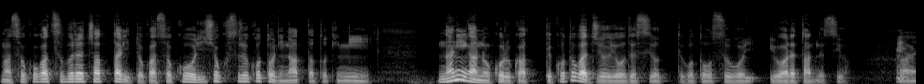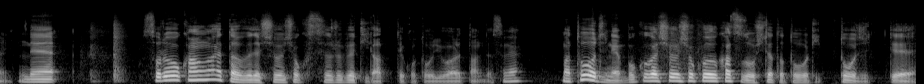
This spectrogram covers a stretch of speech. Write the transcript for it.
まあ、そこが潰れちゃったりとかそこを離職することになった時に何が残るかってことが重要ですよってことをすごい言われたんですよ。はい、でそれを考えた上で就職するべきだってことを言われたんですね。まあ、当時ね僕が就職活動してた当時当時って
